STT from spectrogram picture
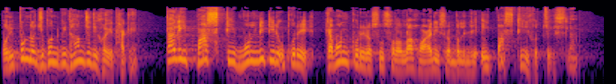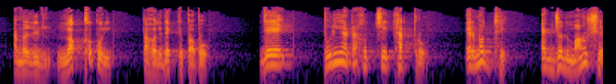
পরিপূর্ণ জীবন বিধান যদি হয়ে থাকে, তাহলে এই পাঁচটি মূলনীতির উপরে কেমন করে রসুল সাল্লাহ আলী ইসলাম বলেন যে এই পাঁচটি হচ্ছে ইসলাম? আমরা যদি লক্ষ্য করি, তাহলে দেখতে পাবো যে দুনিয়াটা হচ্ছে ক্ষেত্র। এর মধ্যে একজন মানুষের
